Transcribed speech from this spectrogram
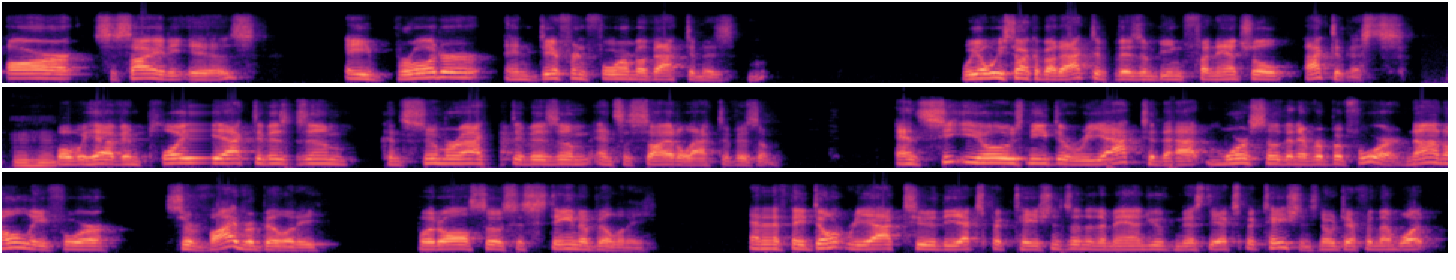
are, society is, a broader and different form of activism. We always talk about activism being financial activists. Mm-hmm. Well, we have employee activism, consumer activism, and societal activism. And CEOs need to react to that more so than ever before, not only for survivability, but also sustainability. And if they don't react to the expectations and the demand, you've missed the expectations, no different than what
